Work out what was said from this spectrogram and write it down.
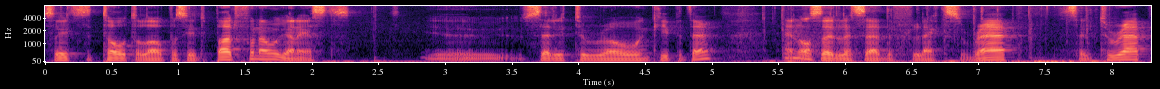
So it's the total opposite. But for now we're gonna uh, set it to row and keep it there. And also let's add the flex wrap, set to wrap.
